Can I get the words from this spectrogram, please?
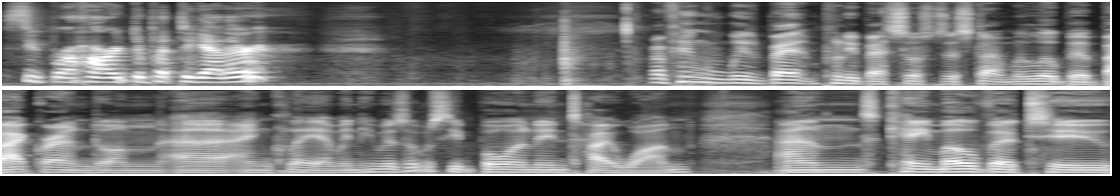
super hard to put together. I think we'd be, probably best off to start with a little bit of background on uh, Ang Lee. I mean, he was obviously born in Taiwan and came over to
